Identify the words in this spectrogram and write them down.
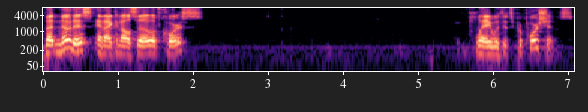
But notice, and I can also, of course, play with its proportions.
